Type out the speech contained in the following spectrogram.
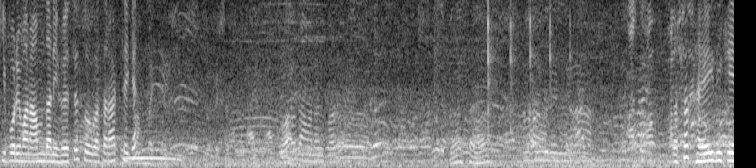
কি পরিমাণ আমদানি হয়েছে চৌগাছার হাট থেকে? দর্শক এইদিকে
